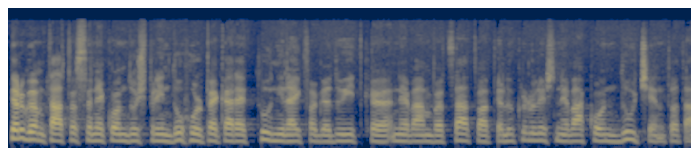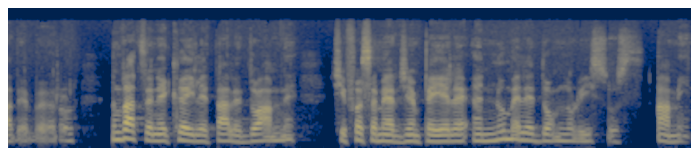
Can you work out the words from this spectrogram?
Te rugăm, Tată, să ne conduci prin Duhul pe care Tu ni l-ai făgăduit, că ne va învăța toate lucrurile și ne va conduce în tot adevărul. Învață-ne căile Tale, Doamne, și fă să mergem pe ele în numele Domnului Isus. Amin.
